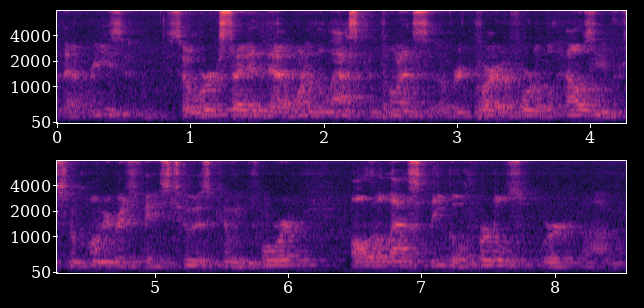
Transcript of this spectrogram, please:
for that reason. So we're excited that one of the last components of required affordable housing for Snoqualmie Ridge Phase 2 is coming forward. All the last legal hurdles were, um,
